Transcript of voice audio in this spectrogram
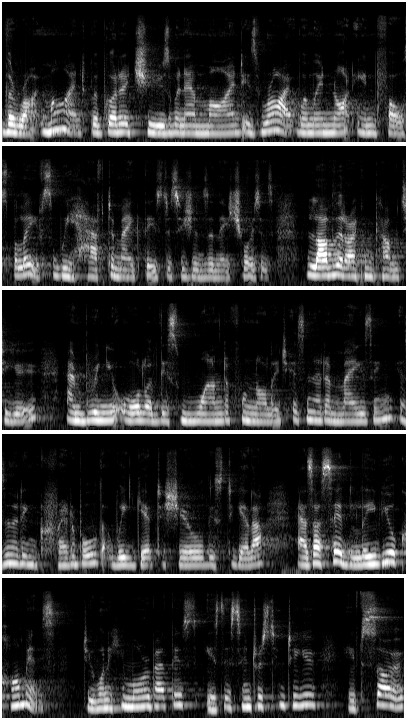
the right mind. We've got to choose when our mind is right, when we're not in false beliefs. We have to make these decisions and these choices. Love that I can come to you and bring you all of this wonderful knowledge. Isn't it amazing? Isn't it incredible that we get to share all this together? As I said, leave your comments. Do you want to hear more about this? Is this interesting to you? If so,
